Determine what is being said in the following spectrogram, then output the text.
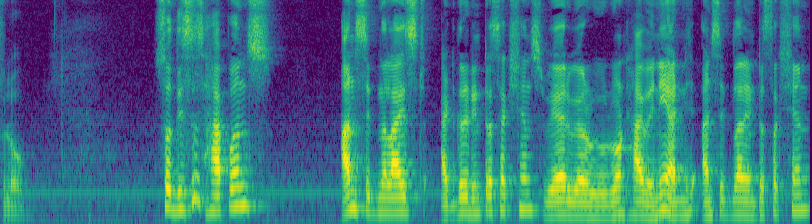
flow. So, this is happens unsignalized at grade intersections where we, are, we do not have any un unsignalized intersection.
